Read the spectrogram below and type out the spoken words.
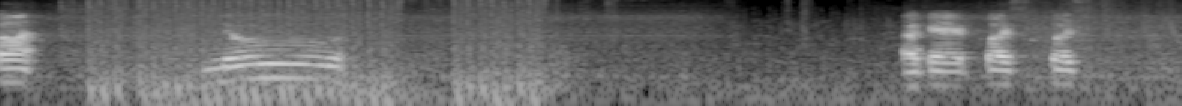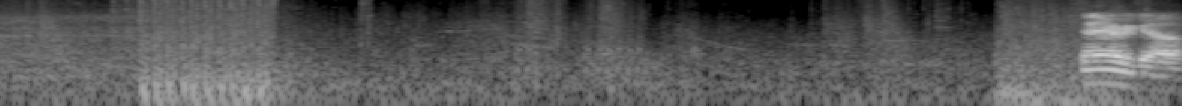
On. No. Okay, push, push. There we go.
